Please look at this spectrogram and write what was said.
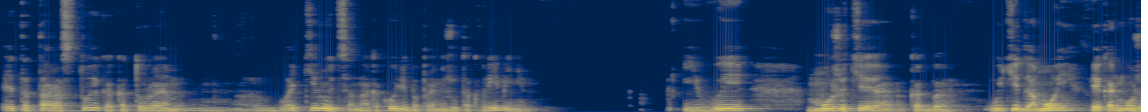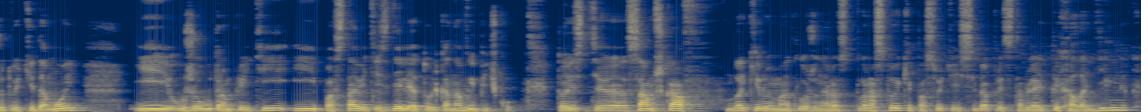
это та расстойка, которая блокируется на какой-либо промежуток времени, и вы можете как бы уйти домой, пекарь может уйти домой и уже утром прийти и поставить изделие только на выпечку. То есть э, сам шкаф блокируемой отложенной расстойки по сути из себя представляет и холодильник,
